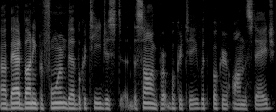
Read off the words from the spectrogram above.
Uh, Bad Bunny performed uh, Booker T just uh, the song Booker T with Booker on the stage.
